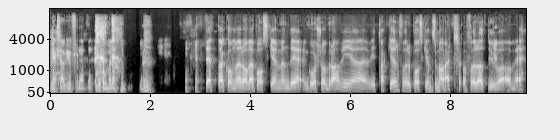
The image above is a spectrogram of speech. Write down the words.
Beklager, for dette kommer etterpå. Dette kommer over påske, men det går så bra. Vi, eh, vi takker for påsken som har vært, og for at du var med.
